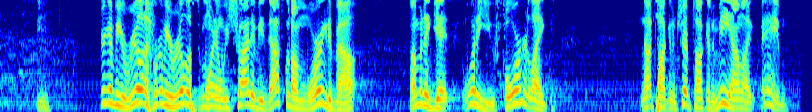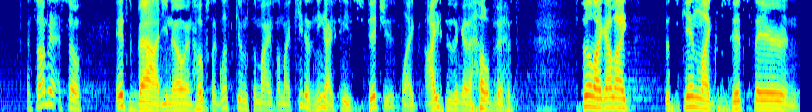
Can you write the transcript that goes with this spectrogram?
we're gonna be real, if we're gonna be real this morning, we try to be. That's what I'm worried about. I'm gonna get. What are you for? Like, not talking to Trip, talking to me. I'm like, babe. And so I'm gonna. So it's bad, you know, and Hope's like, let's get him some ice. I'm like, he doesn't need ice, he needs stitches. Like, ice isn't going to help this. So, like, I like, the skin, like, sits there, and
